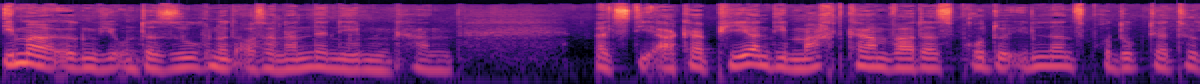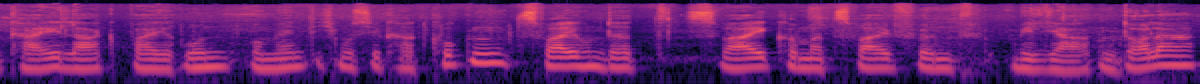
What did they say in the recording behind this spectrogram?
immer irgendwie untersuchen und auseinandernehmen kann. Als die AKP an die Macht kam, war das Bruttoinlandsprodukt der Türkei lag bei rund, Moment, ich muss hier gerade gucken, 202,25 Milliarden Dollar.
